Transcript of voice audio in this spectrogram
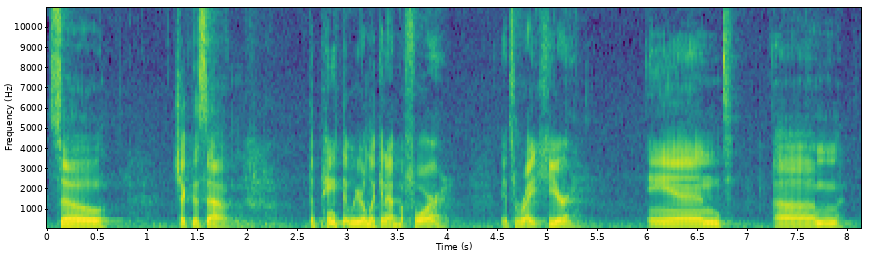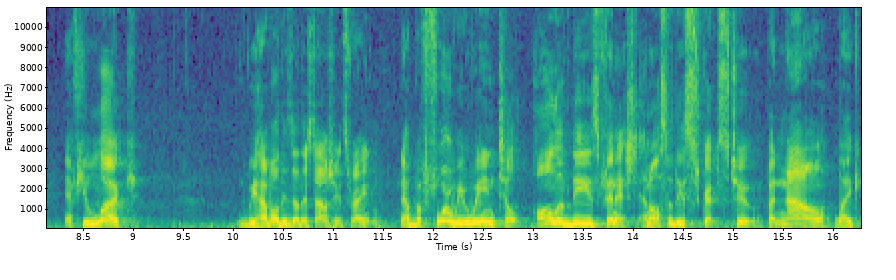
So check this out. The paint that we were looking at before, it's right here. And um, if you look, we have all these other style sheets, right? Now, before we were waiting until all of these finished, and also these scripts too. But now, like,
